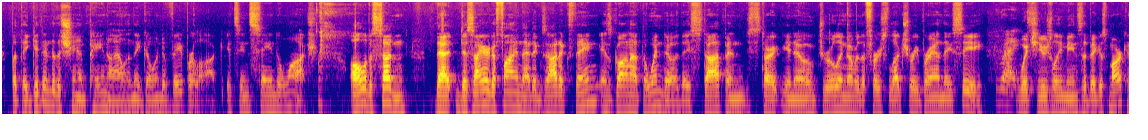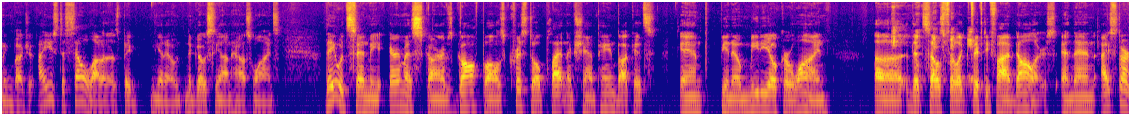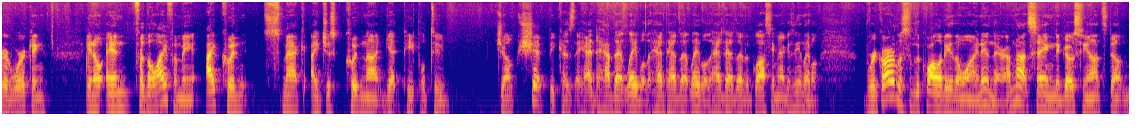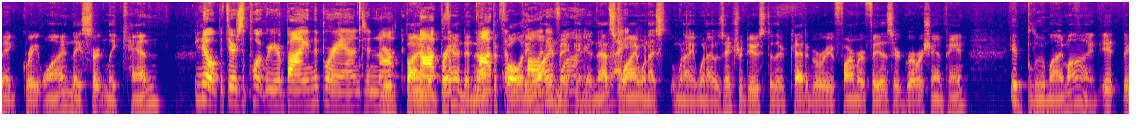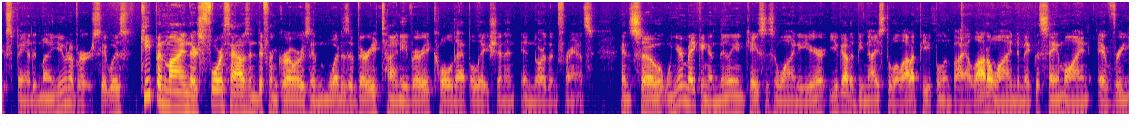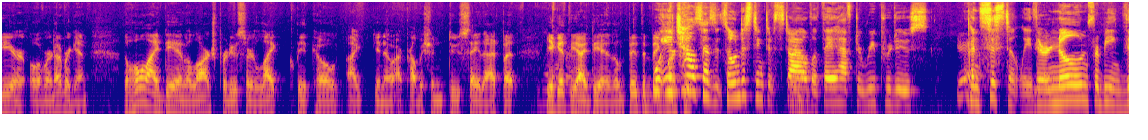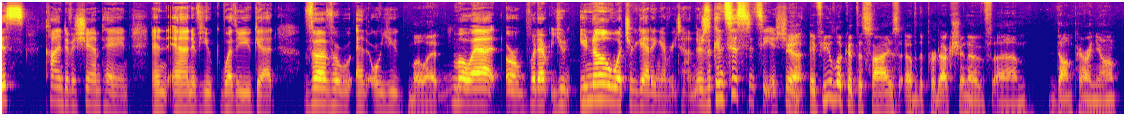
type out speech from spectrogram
But they get into the champagne aisle and they go into vapor lock. It's insane to watch. All of a sudden, that desire to find that exotic thing has gone out the window. They stop and start, you know, drooling over the first luxury brand they see, Right. which usually means the biggest marketing budget. I used to sell a lot of those big, you know, Negociant house wines. They would send me Hermes scarves, golf balls, crystal, platinum champagne buckets, and you know, mediocre wine uh, that sells for like fifty-five dollars. And then I started working, you know, and for the life of me, I couldn't smack. I just could not get people to jump ship because they had to have that label. They had to have that label. They had to have that glossy magazine label. Regardless of the quality of the wine in there, I'm not saying negociants don't make great wine. They certainly can. No, but there's a point where you're buying the brand and not You're buying not a brand the, and not, the quality, of winemaking, wine. and that's Right. why when I when I when I was introduced to the category of farmer fizz or grower champagne, it blew my mind. It expanded my universe. It was keep in mind there's 4,000 different growers in what is a very tiny, very cold appellation in, in northern France. And so when you're making a million cases of wine a year, you got to be nice to a lot of people and buy a lot of wine to make the same wine every year over and over again. The whole idea of a large producer like Clicquot, I you know I probably shouldn't do say that, but you get the idea. The, bi- the big Well, each house has its own distinctive style Yeah. that they have to reproduce Yeah. consistently. They're known for being this kind of a champagne, and and if you whether you get Veuve or, or you Moet. Moet or whatever, you you know what you're getting every time. There's a consistency issue. Yeah, if you look at the size of the production of um, Dom Perignon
